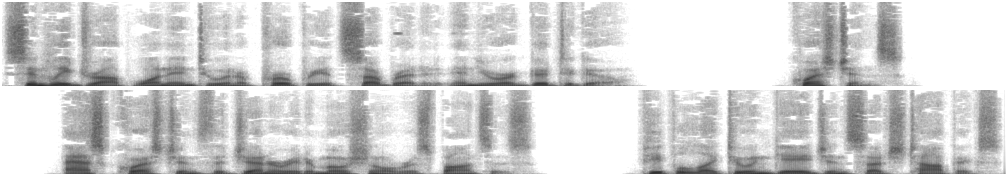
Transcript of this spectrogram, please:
Simply drop one into an appropriate subreddit and you are good to go. Questions. Ask questions that generate emotional responses. People like to engage in such topics,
